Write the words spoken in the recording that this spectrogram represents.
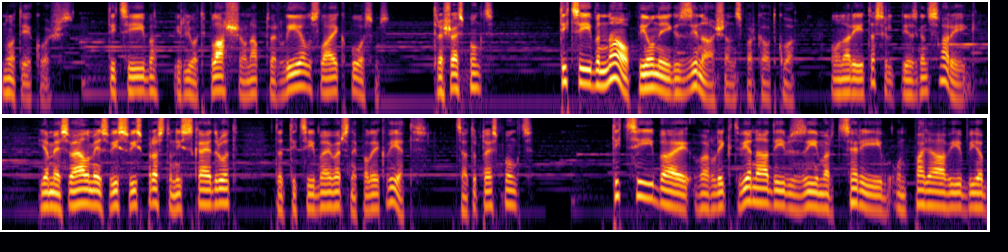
notiekošas. Ticība ir ļoti plaša un aptver lielus laika posmus. Trešais punkts - ticība nav pilnīgas zināšanas par kaut ko, un arī tas ir diezgan svarīgi. Ja mēs vēlamies visu izprast un izskaidrot, tad ticībai vairs nepaliek vietas. Ceturtais punkts - ticībai var likt vienādības zīme ar cerību un paļāvību, jeb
